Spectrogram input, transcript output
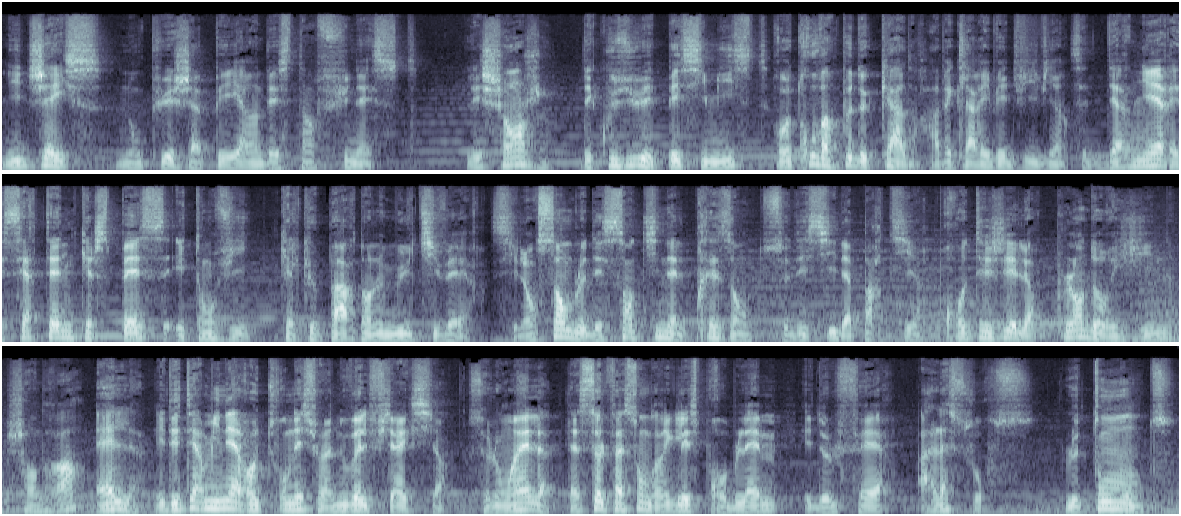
ni Jace n'ont pu échapper à un destin funeste. L'échange, décousu et pessimiste, retrouve un peu de cadre avec l'arrivée de Vivien. Cette dernière est certaine qu'Elspeth est en vie quelque part dans le multivers. Si l'ensemble des sentinelles présentes se décident à partir protéger leur plan d'origine, Chandra, elle, est déterminée à retourner sur la nouvelle Phyrexia. Selon elle, la seule façon de régler ce problème est de le faire à la source. Le ton monte,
